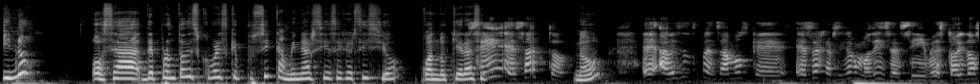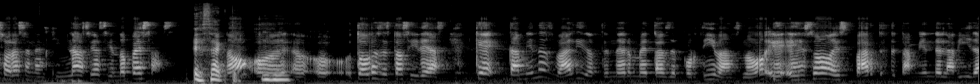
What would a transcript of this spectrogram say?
Y no, o sea, de pronto descubres que, pues sí, caminar sí es ejercicio cuando quieras. Sí, exacto. ¿No? Eh, a veces pensamos que ese ejercicio, como dices, si estoy dos horas en el gimnasio haciendo pesas. Exacto. ¿no? O, todas estas ideas. Que también es válido tener metas deportivas, ¿no? E, eso es parte también de la vida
